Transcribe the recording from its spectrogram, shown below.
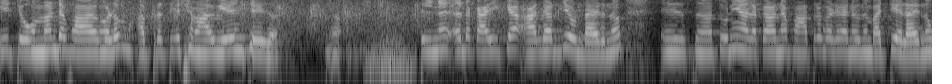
ഈ ട്യൂമറിന്റെ ഭാഗങ്ങളും അപ്രത്യക്ഷമാവുകയും ചെയ്തു. പിന്നെ എന്റെ കൈക്ക് അലർജി ഉണ്ടായിരുന്നു. തുണി അലക്കാനോ പാത്രം കഴുകാനോ ഒന്നും പറ്റിയില്ലായിരുന്നു.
